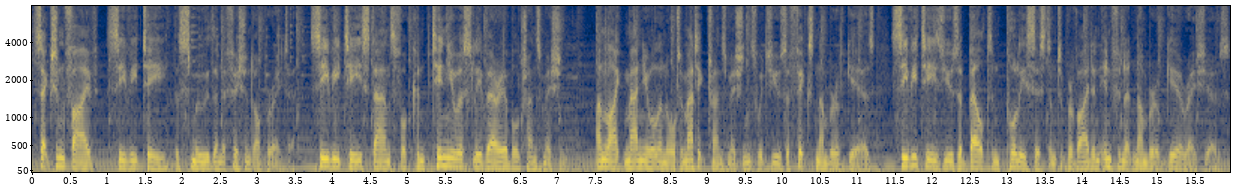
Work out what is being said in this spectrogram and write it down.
Section 5, CVT, the Smooth and Efficient Operator. CVT stands for Continuously Variable Transmission. Unlike manual and automatic transmissions, which use a fixed number of gears, CVTs use a belt and pulley system to provide an infinite number of gear ratios.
